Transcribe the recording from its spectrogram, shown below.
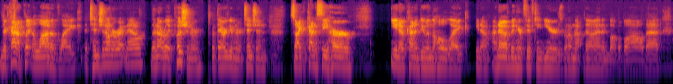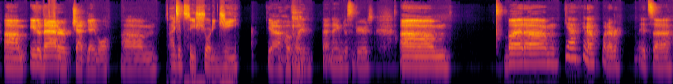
they're kind of putting a lot of like attention on her right now. They're not really pushing her, but they are giving her attention. So I could kind of see her you know, kind of doing the whole like, you know, I know I've been here 15 years, but I'm not done, and blah blah blah, all that. Um, either that or Chad Gable. Um, I could see Shorty G. yeah, hopefully that name disappears. Um, but um, yeah, you know, whatever. It's uh,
